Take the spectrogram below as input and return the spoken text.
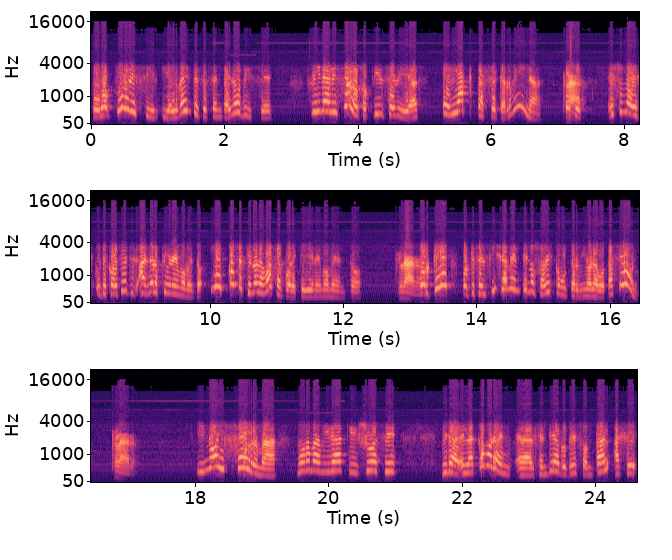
pero quiere decir, y el 2062 dice, finalizados esos 15 días, el acta se termina. Entonces, es una desconocimiento, ah, no lo escriben en el momento. Y hay cosas que no las vas a poder escribir en el momento. Claro. ¿Por qué? Porque sencillamente no sabes cómo terminó la votación. Claro. Y no hay forma. Norma, mira que yo hace... Mira, en la Cámara en, Argentina de Propiedad Horizontal hace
